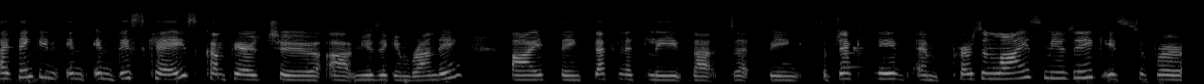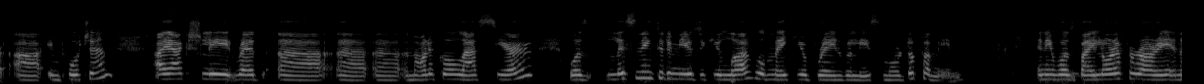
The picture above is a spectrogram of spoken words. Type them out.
I think in, in, in this case, compared to uh, music and branding, I think definitely that uh, being subjective and personalized music is super uh, important. I actually read uh, uh, uh, an article last year was listening to the music you love will make your brain release more dopamine. And it was by Laura Ferreri, an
